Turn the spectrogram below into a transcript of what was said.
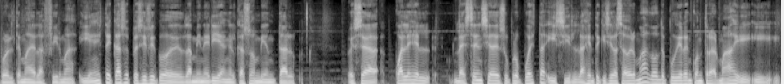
por el tema de la firma, y en este caso específico de la minería, en el caso ambiental, o sea, ¿cuál es el, la esencia de su propuesta? Y si la gente quisiera saber más, ¿dónde pudiera encontrar más? Y,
